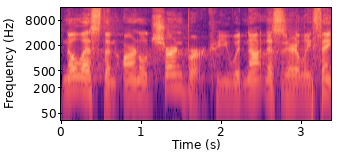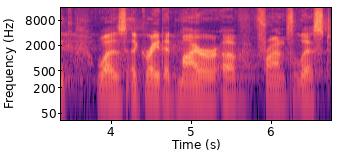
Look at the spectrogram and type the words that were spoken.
no less than Arnold Schoenberg, who you would not necessarily think was a great admirer of Franz Liszt.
